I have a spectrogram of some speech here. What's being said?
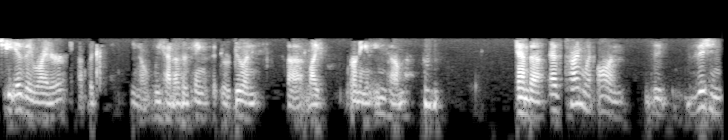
she is a writer, but you know, we had other things that we were doing, uh, like earning an income. Mm-hmm. And uh, as time went on, the vision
